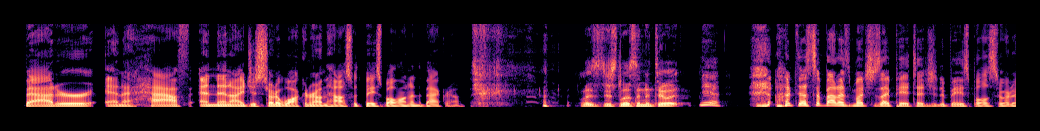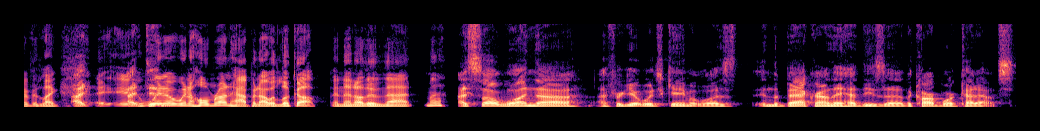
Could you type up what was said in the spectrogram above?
batter and a half, and then I just started walking around the house with baseball on in the background. Was just listening to it? Yeah. That's about as much as I pay attention to baseball, sort of. And like, I, I when, a, when a home run happened, I would look up, and then other than that, meh. I saw one. Uh, I forget which game it was. In the background, they had these uh, the cardboard cutouts,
